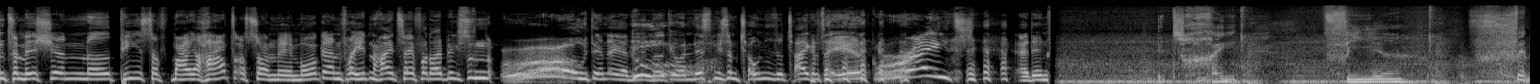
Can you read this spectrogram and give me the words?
Intermission med Piece of My Heart, og som uh, Morgan fra Hidden Heights sagde for et øjeblik, sådan, wow, den er jeg vild med. Det var næsten ligesom Tony the Tiger, der sagde, "Yeah, great! Er den 3, 4, 5.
